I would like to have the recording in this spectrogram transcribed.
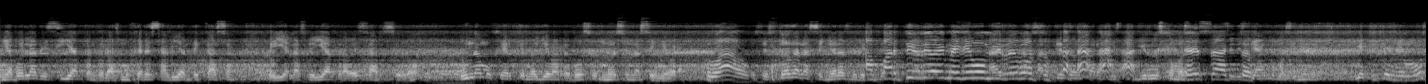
Mi abuela decía cuando las mujeres salían de casa, veía, las veía atravesarse, ¿no? Una mujer que no lleva rebozo no es una señora. Wow. Entonces todas las señoras deberían A partir de hoy me llevo mi rebozo. de para distinguirnos como se- se Exacto. vestían como señoras. Y aquí tenemos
